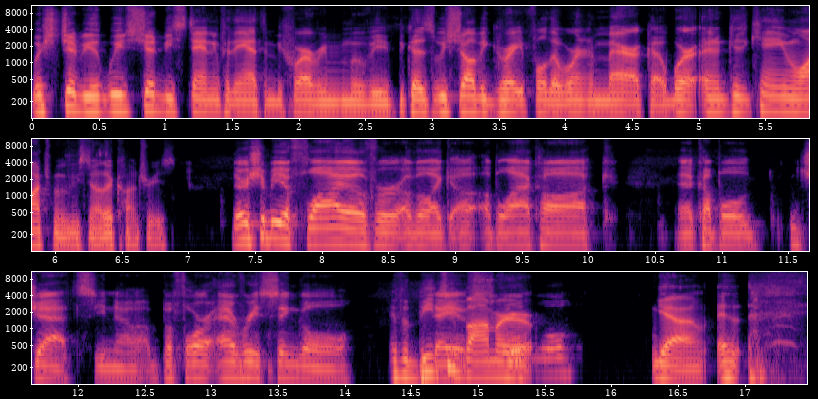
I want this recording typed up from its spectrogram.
We should be we should be standing for the anthem before every movie because we should all be grateful that we're in America. Where and you can't even watch movies in other countries. There should be a flyover of like a, a Black Hawk and a couple jets, you know, before every single. If a day two bomber, school. yeah. If,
